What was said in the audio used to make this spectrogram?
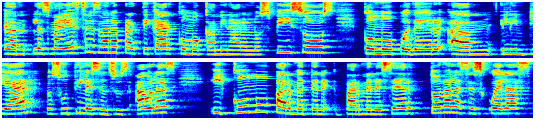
Em, las maestras van a practicar cómo caminar en los pisos, cómo poder em, limpiar los útiles en sus aulas y cómo permanecer todas las escuelas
